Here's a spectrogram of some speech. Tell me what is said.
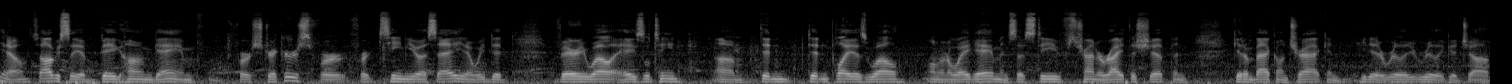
you know, it's obviously a big home game for Strickers for for Team USA. You know, we did very well at Hazeltine. Um, didn't didn't play as well on an away game, and so Steve's trying to right the ship and get them back on track, and he did a really really good job.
